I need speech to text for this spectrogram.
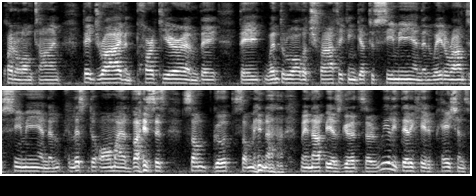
quite a long time. They drive and park here and they they went through all the traffic and get to see me and then wait around to see me and then listen to all my advices. Some good some may not may not be as good. So really dedicated patients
